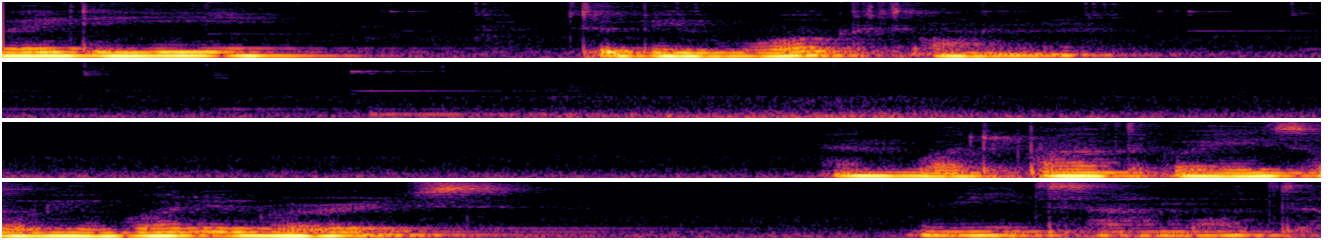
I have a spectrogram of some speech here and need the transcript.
ready to be walked on? And what pathways of your body bodyverse need some more time,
